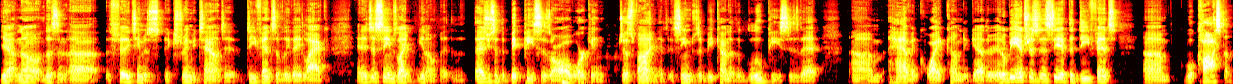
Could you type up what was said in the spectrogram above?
Yeah, no, listen, uh, the Philly team is extremely talented. Defensively, they lack, and it just seems like, you know, as you said, the big pieces are all working just fine. It, it seems to be kind of the glue pieces that um, haven't quite come together. It'll be interesting to see if the defense um, will cost them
